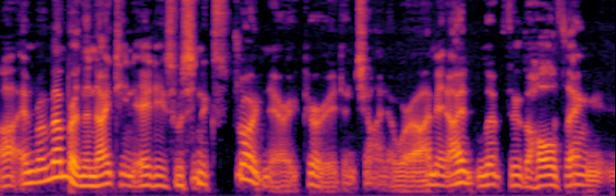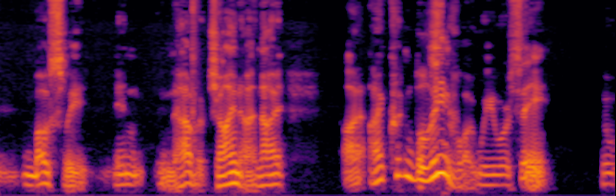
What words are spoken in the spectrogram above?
uh, and remember, in the 1980s was an extraordinary period in China where, I mean, I lived through the whole thing mostly in, in out of China, and I, I, I couldn't believe what we were seeing, the,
